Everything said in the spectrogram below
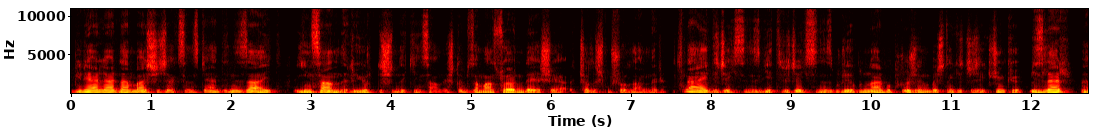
bir yerlerden başlayacaksınız. Kendinize ait insanları yurt dışındaki insanları işte bir zaman CERN'de yaşaya çalışmış olanları ikna edeceksiniz getireceksiniz buraya. Bunlar bu projenin başına geçecek. Çünkü bizler e,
